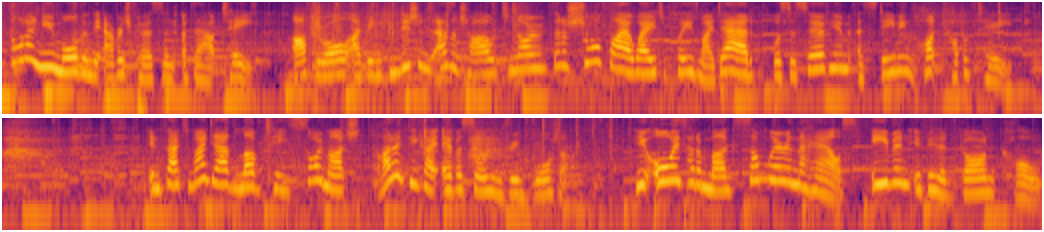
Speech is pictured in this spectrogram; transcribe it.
thought I knew more than the average person about tea. After all, I'd been conditioned as a child to know that a surefire way to please my dad was to serve him a steaming hot cup of tea. In fact, my dad loved tea so much, I don't think I ever saw him drink water. He always had a mug somewhere in the house, even if it had gone cold.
